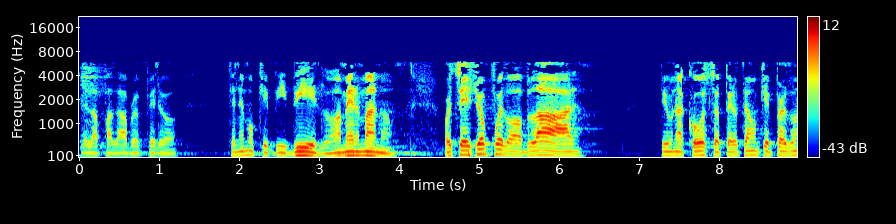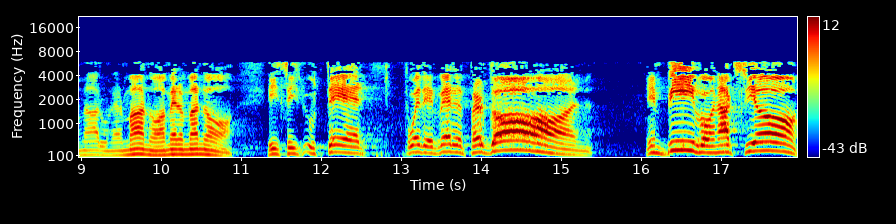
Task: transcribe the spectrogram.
de la palabra, pero tenemos que vivirlo. Amén, hermano. O sea, yo puedo hablar de una cosa, pero tengo que perdonar a un hermano, amén hermano. Y si usted puede ver el perdón en vivo, en acción,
